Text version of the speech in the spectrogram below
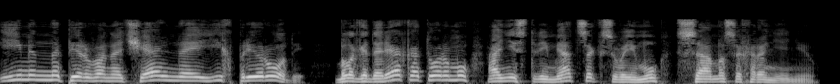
именно первоначальная их природы, благодаря которому они стремятся к своему самосохранению.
